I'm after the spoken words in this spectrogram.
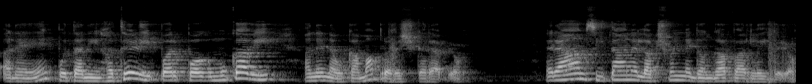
અને પોતાની હથેળી પર પગ મુકાવી અને નૌકામાં પ્રવેશ કરાવ્યો. રામ, સીતા અને લક્ષ્મણને ગંગા પાર લઈ ગયો.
